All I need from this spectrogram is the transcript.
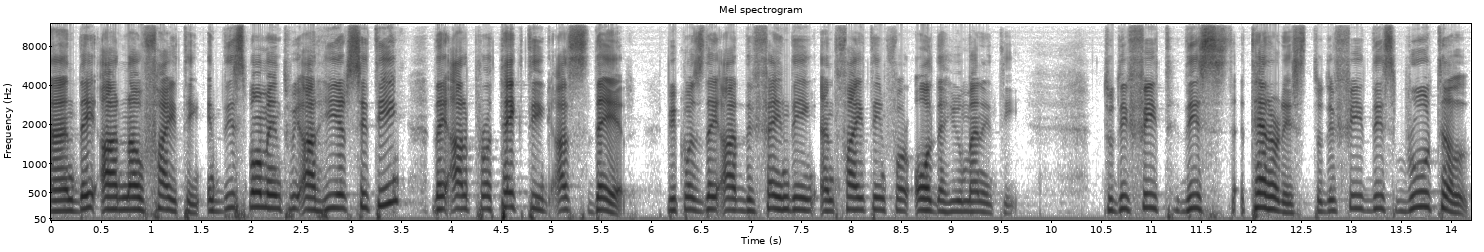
And they are now fighting. In this moment we are here sitting, they are protecting us there because they are defending and fighting for all the humanity to defeat these terrorists, to defeat these brutal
